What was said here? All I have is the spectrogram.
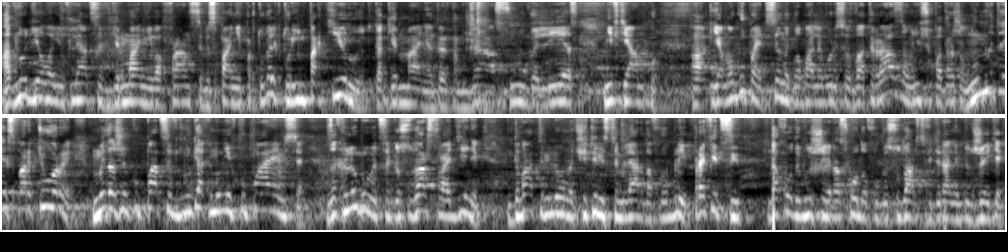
одно дело инфляция в Германии, во Франции, в Испании, в Португалии, которые импортируют, как Германия, например, там газ, уголь, лес, нефтянку, а, я могу понять, цены глобально выросли в два-три раза, у них все подорожало. Ну мы-то экспортеры, мы должны купаться в деньгах, мы в них купаемся. Захлебывается государство от денег. 2 триллиона 400 миллиардов рублей, профицит, доходы выше расходов у государства в федеральном бюджете,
